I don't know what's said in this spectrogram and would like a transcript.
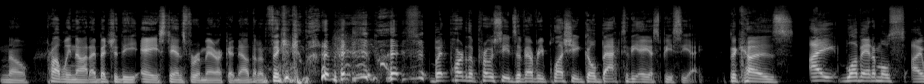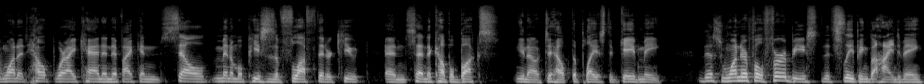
no, probably not. I bet you the A stands for America now that I'm thinking about it. But, but, part of the proceeds of every plushie go back to the ASPCA because I love animals. I want to help where I can. And if I can sell minimal pieces of fluff that are cute and send a couple bucks, you know, to help the place that gave me this wonderful fur beast that's sleeping behind me,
